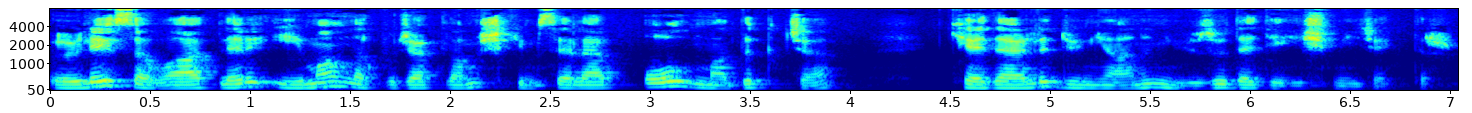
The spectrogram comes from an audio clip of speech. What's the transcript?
Öyleyse vaatleri imanla kucaklamış kimseler olmadıkça kederli dünyanın yüzü de değişmeyecektir.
